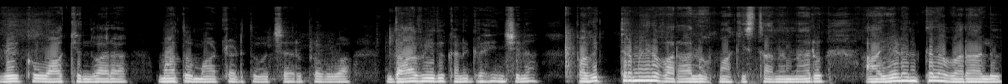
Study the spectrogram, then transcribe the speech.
వేకు వాక్యం ద్వారా మాతో మాట్లాడుతూ వచ్చారు ప్రభువ. దావీదు కనుగ్రహించిన పవిత్రమైన వరాలు మాకు ఇస్తానన్నారు ఆ ఏడంతల వరాలు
